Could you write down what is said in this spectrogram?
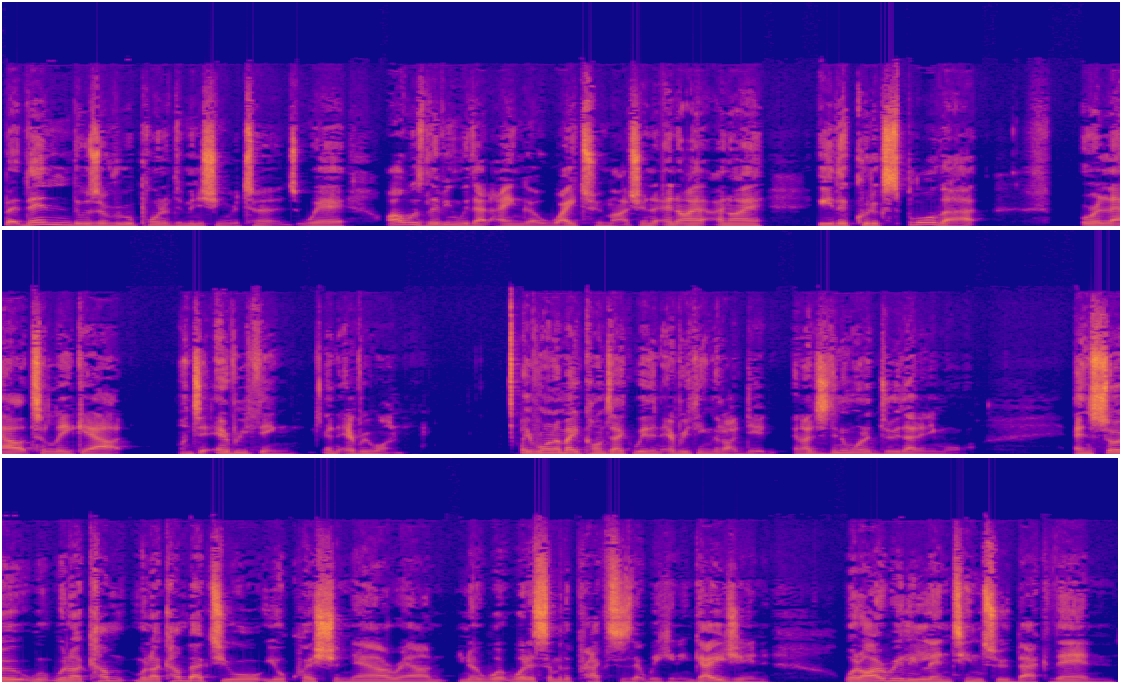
but then there was a real point of diminishing returns where I was living with that anger way too much, and and I and I either could explore that or allow it to leak out onto everything and everyone, everyone I made contact with, and everything that I did, and I just didn't want to do that anymore. And so when I come when I come back to your your question now around you know what what are some of the practices that we can engage in, what I really lent into back then,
